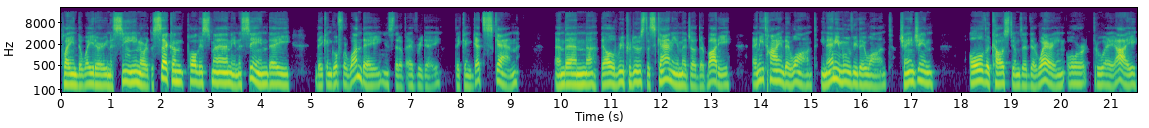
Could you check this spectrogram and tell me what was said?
playing the waiter in a scene or the second policeman in a scene they they can go for one day instead of every day. They can get scan and then uh, they'll reproduce the scan image of their body anytime they want in any movie they want changing all the costumes that they're wearing or through ai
